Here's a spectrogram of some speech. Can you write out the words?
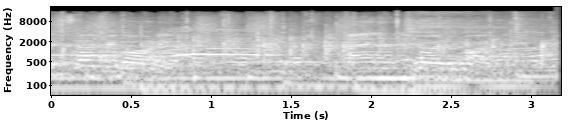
Cheers to everybody and enjoy the party.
